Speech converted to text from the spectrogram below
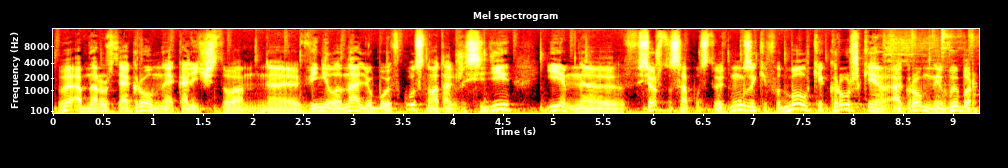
вы обнаружите огромное количество э, винила на любой вкус, ну а также CD и э, все, что сопутствует музыке, футболки, кружки, огромный выбор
